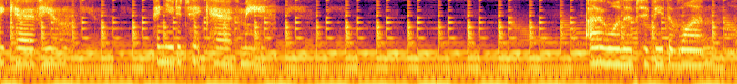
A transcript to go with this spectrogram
Take care of you and you to take care of me. I wanted to be the one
